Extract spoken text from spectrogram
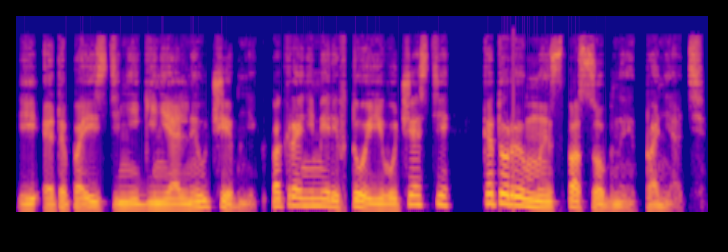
и это поистине гениальный учебник, по крайней мере в той его части, которую мы способны понять.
